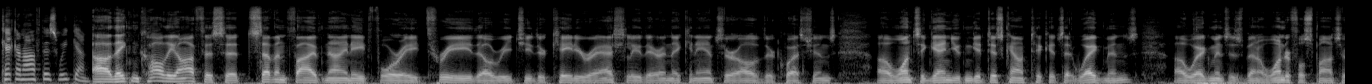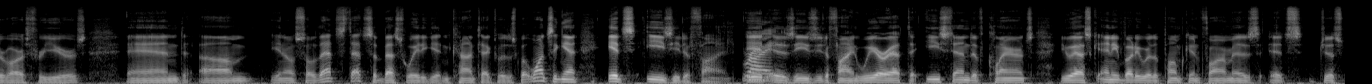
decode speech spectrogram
kicking off this weekend? Uh, they can call the office at 759 8483. They'll reach either Katie or Ashley there and they can answer all of their questions. Uh, once again, you can get discount tickets at Wegmans. Uh, Wegmans has been a wonderful sponsor of ours for years. And, um, you know, so that's that's the best way to get in contact with us. But once again, it's easy to find. Right. It is easy to find. We are at the east end of Clarence. You ask anybody where the pumpkin farm is, it's just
